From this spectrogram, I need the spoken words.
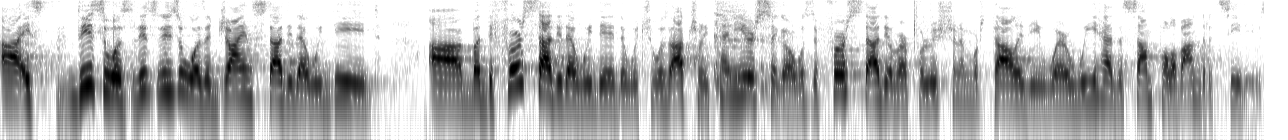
uh, this, was, this, this was a giant study that we did, uh, but the first study that we did, which was actually 10 years ago, was the first study of air pollution and mortality where we had a sample of 100 cities.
